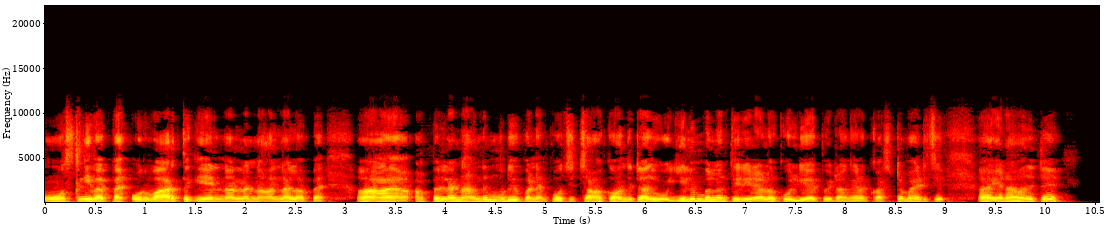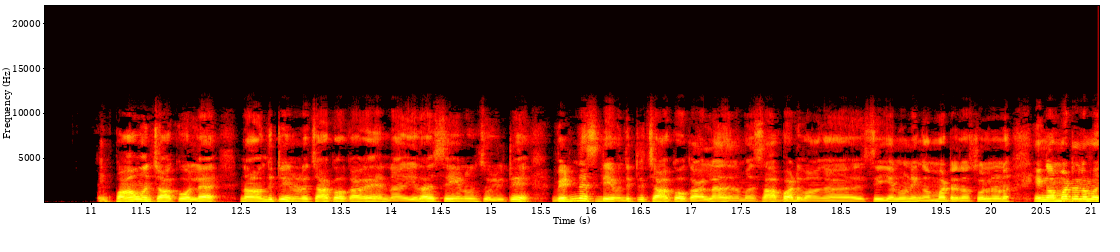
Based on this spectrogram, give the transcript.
மோஸ்ட்லி வைப்பேன். ஒரு வாரத்துக்கு ஏழு நாள்னா நாலு நாள் வைப்பேன். அப்போல்லாம் நான் வந்து முடிவு பண்ணேன். போச்சு சாக்கோ வந்துட்டு அது எலும்பெல்லாம் தெரியிற அளவுக்கு ஒல்லியாகி போயிட்டாங்க. எனக்கு கஷ்டமாயிடுச்சு. ஏன்னா வந்துட்டு பாவம் சாக்கோவில் நான் வந்துட்டு என்னோட சாக்கோக்காக நான் ஏதாவது செய்யணும்னு சொல்லிட்டு வெட்னஸ்டே வந்துட்டு சாக்கோக்காகலாம் நம்ம சாப்பாடு வாங்க செய்யணும்னு எங்கள் அம்மாட்ட நான் சொல்லணும்னா எங்கள் அம்மாட்ட நம்ம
